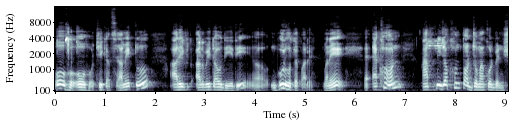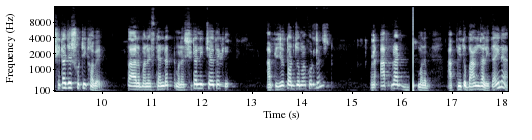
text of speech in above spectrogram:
ওহো ওহো ঠিক আছে। আমি একটু আরবি আরবিটাও দিয়ে দিই। ভুল হতে পারে। মানে এখন আপনি যখন তর্জমা করবেন সেটা যে সঠিক হবে তার মানে স্ট্যান্ডার্ড মানে সেটা নিশ্চয়তা কি? আপনি যে তর্জমা করবেন মানে আপনার মানে আপনি তো বাঙালি তাই না?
